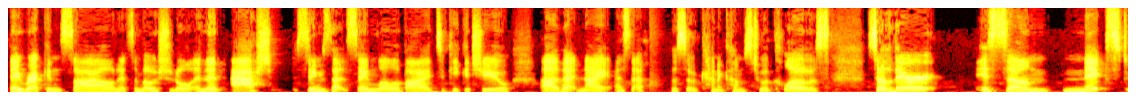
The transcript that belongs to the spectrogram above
they reconcile and it's emotional and then Ash sings that same lullaby to Pikachu uh, that night as the episode kind of comes to a close. So there is some mixed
